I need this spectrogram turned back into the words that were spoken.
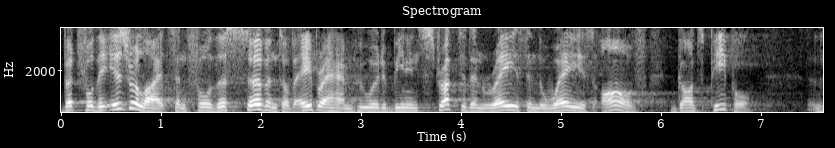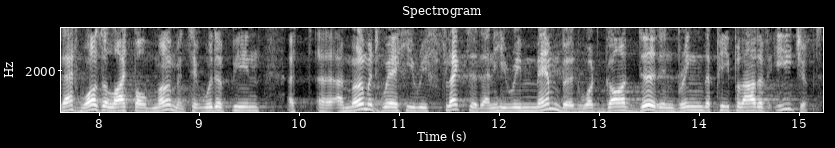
But for the Israelites and for this servant of Abraham who would have been instructed and raised in the ways of God's people, that was a light bulb moment. It would have been a, a, moment where he reflected and he remembered what God did in bringing the people out of Egypt.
